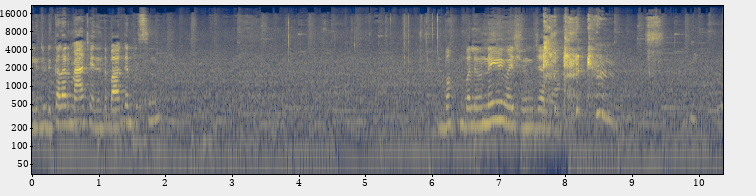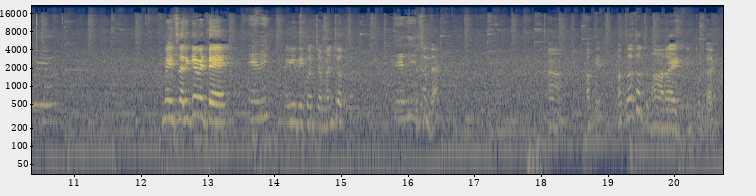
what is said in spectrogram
ఈ జుడి కలర్ మ్యాచ్ అయింది. ఎంత బాగా కనిపిస్తుంది. భలే ఉన్నాయి వయసు నిజంగా. మే సరిగ్గా పెట్టే. ఏది? ఇది కొంచెం మంచి వస్తుంది ఏది? వచ్చిందా? ఓకే. రైట్ ఇప్పుడు కరెక్ట్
